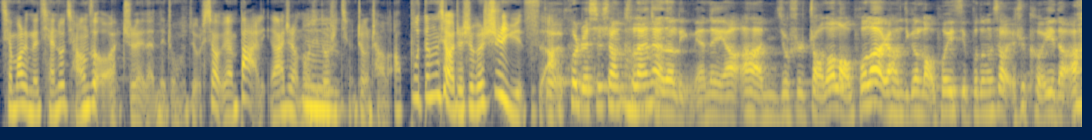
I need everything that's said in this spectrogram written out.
钱包里的钱都抢走啊之类的那种，就是校园霸凌啊这种东西都是嗯挺正常的啊。不登校这是个日语词啊，，或者是像克莱奈的里面那样啊，你就是找到老婆了，然后你跟老婆一起不登校也是可以的啊。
